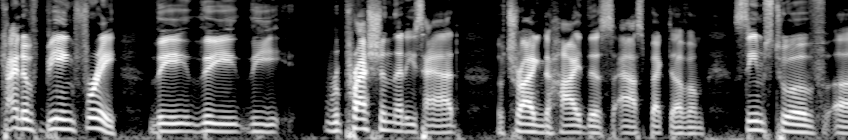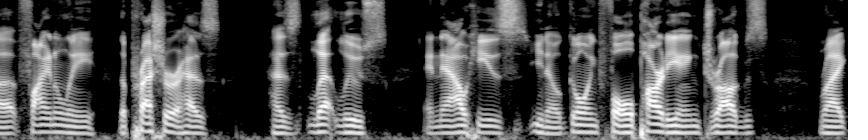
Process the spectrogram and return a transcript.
kind of being free. The the the repression that he's had of trying to hide this aspect of him seems to have uh, finally the pressure has has let loose and now he's you know going full partying drugs right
